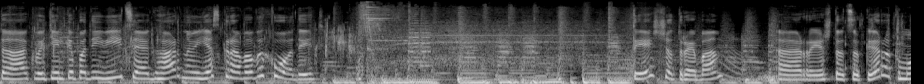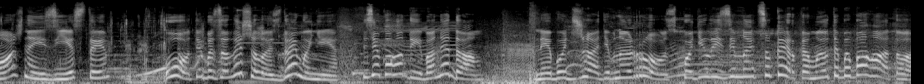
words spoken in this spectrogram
так, ви тільки подивіться, як гарно і яскраво виходить. Те, що треба. Решту цукерок можна і з'їсти. О, тебе залишилось? Дай мені. З якого дива не дам. Не будь жадібною, Роуз, поділись зі мною цукерками, у тебе багато.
